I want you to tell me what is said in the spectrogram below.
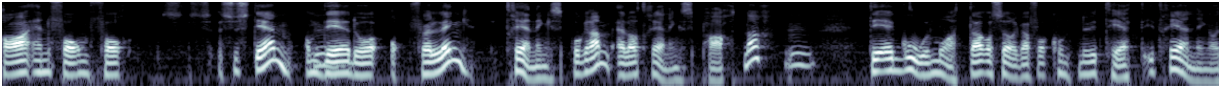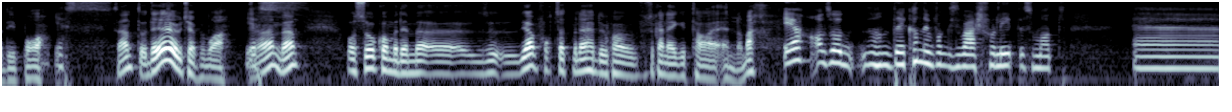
Ha en form for system, om Mm. det er da oppfølging, treningsprogram eller treningspartner. Mm. Det er gode måter å sørge for kontinuitet i treninga di på. Yes. Sant? Og det er jo kjempebra. Yes. Ja, og så kommer det med øh, Ja, fortsett med det, du kan, så kan jeg ta enda mer. Ja, altså, det kan jo faktisk være så lite som at eh,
